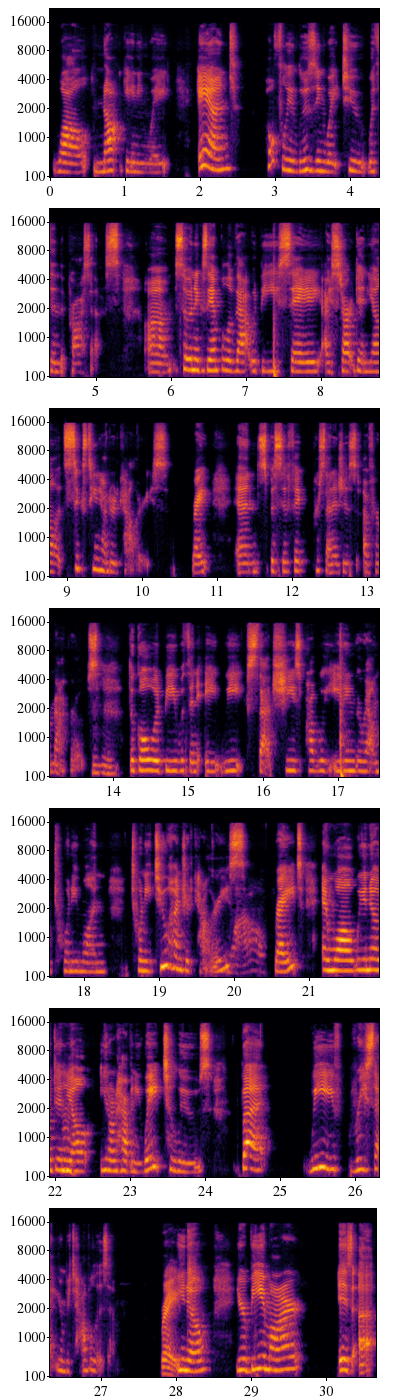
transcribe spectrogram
while not gaining weight and hopefully losing weight too within the process. Um, so, an example of that would be say I start Danielle at 1600 calories right? And specific percentages of her macros. Mm-hmm. The goal would be within eight weeks that she's probably eating around 21, 2200 calories, wow. right? And while we know, hmm. Danielle, mm. you don't have any weight to lose, but we've reset your metabolism. Right. You know, your BMR is up.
